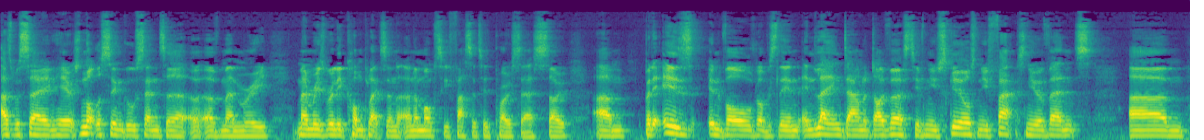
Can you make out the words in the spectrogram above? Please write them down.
as we're saying here, it's not the single center of, of memory. Memory is really complex and, and a multifaceted process. So, um, but it is involved obviously in, in laying down a diversity of new skills, new facts, new events. Um,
